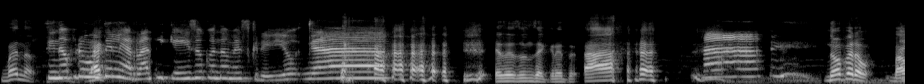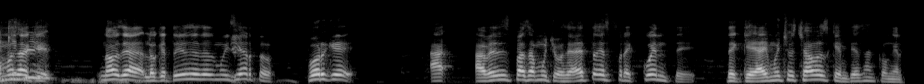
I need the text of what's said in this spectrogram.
bueno, Si no, pregúntenle a Randy qué hizo cuando me escribió. Ah, eso es un secreto. Ah, ah. no, pero vamos a que, no, o sea, lo que tú dices es muy cierto, porque a, a veces pasa mucho, o sea, esto es frecuente, de que hay muchos chavos que empiezan con el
